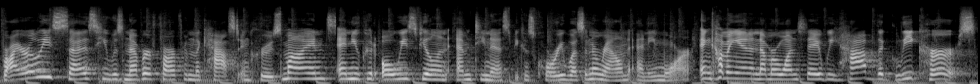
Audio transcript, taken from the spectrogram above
Byerly says he was never far from the cast and crew's minds, and you could always feel an emptiness because Cory wasn't around anymore. And coming in at number one today, we have the Glee curse.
